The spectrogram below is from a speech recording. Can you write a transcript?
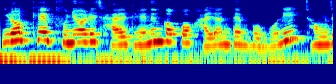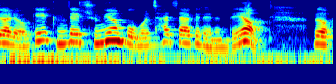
이렇게 분열이 잘 되는 것과 관련된 부분이 정자력이 굉장히 중요한 부분을 차지하게 되는데요. 그래서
